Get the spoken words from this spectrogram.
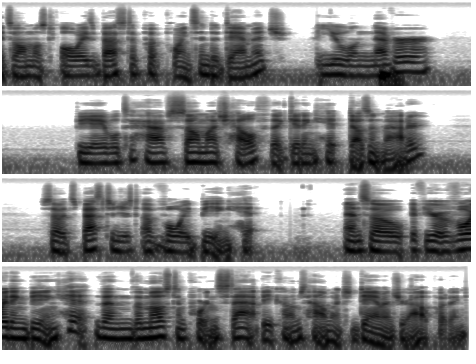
it's almost always best to put points into damage. You will never be able to have so much health that getting hit doesn't matter. So, it's best to just avoid being hit. And so, if you're avoiding being hit, then the most important stat becomes how much damage you're outputting.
